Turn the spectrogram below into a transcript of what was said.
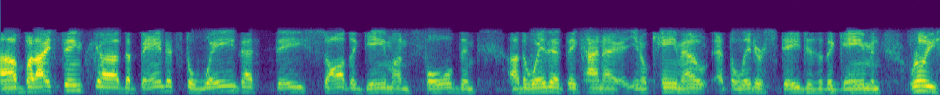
Uh, but I think uh, the Bandits, the way that they saw the game unfold and uh, the way that they kind of, you know, came out at the later stages of the game and really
